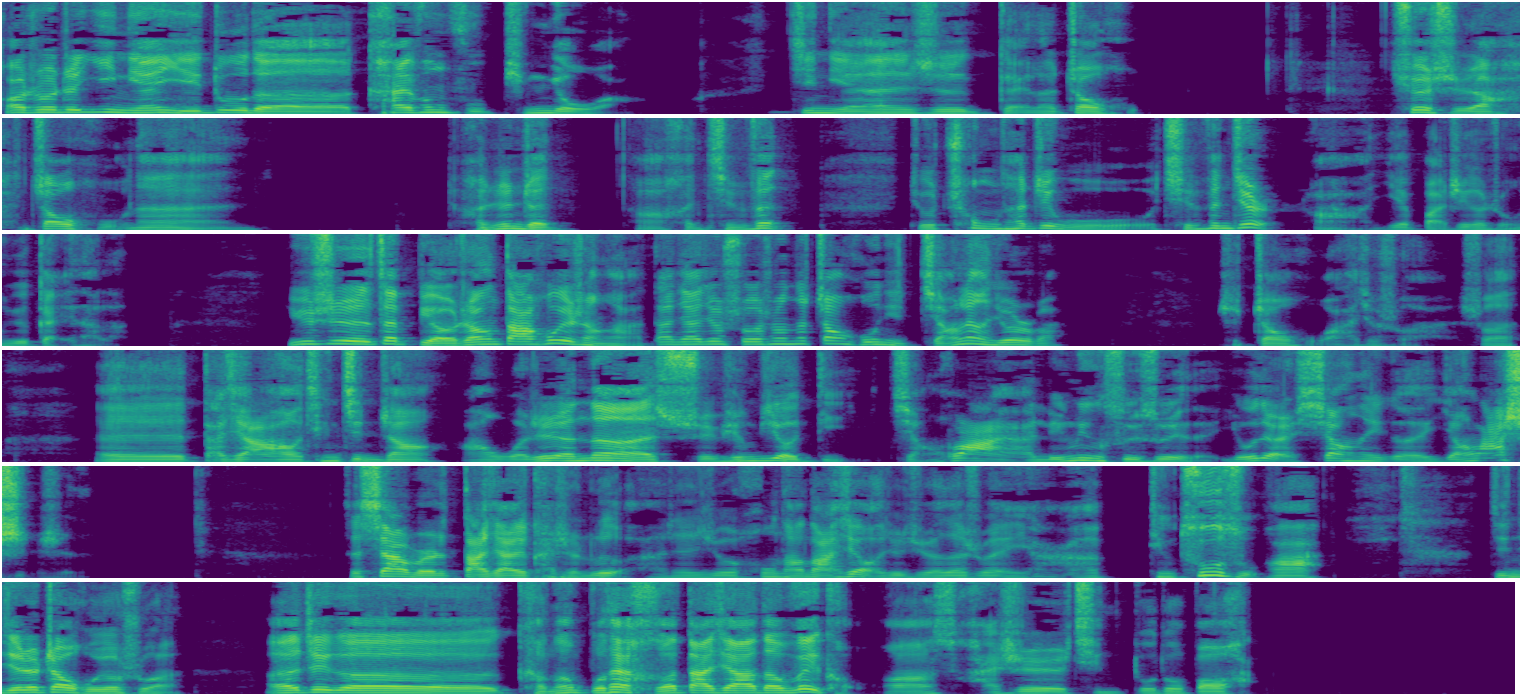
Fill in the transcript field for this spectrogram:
话说这一年一度的开封府评优啊，今年是给了赵虎。确实啊，赵虎呢很认真啊，很勤奋，就冲他这股勤奋劲儿啊，也把这个荣誉给他了。于是，在表彰大会上啊，大家就说说那赵虎你讲两句吧。这赵虎啊就说说，呃，大家啊挺紧张啊，我这人呢水平比较低。讲话呀，零零碎碎的，有点像那个羊拉屎似的。这下边大家就开始乐，这就哄堂大笑，就觉得说：“哎呀，挺粗俗啊。”紧接着赵虎又说：“呃，这个可能不太合大家的胃口啊，还是请多多包涵。”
